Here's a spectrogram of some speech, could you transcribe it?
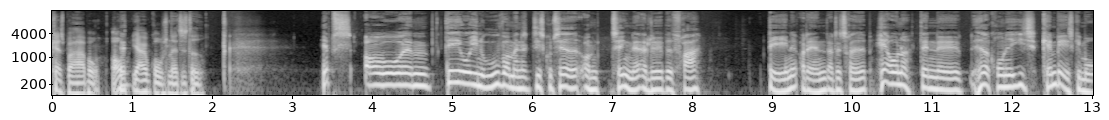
Kasper Harbo og Jakob Grosen er til stede. Jeps, og øhm, det er jo en uge, hvor man har diskuteret, om tingene er løbet fra det ene og det andet og det tredje. Herunder den øh, hedderkronede is, kæmpe Eskimo.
